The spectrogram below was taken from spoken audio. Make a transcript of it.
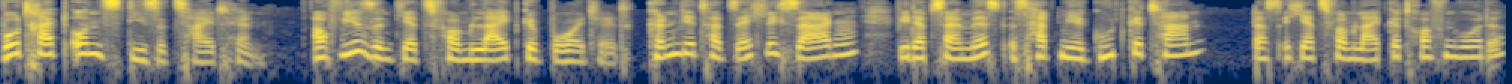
Wo treibt uns diese Zeit hin? Auch wir sind jetzt vom Leid gebeutelt. Können wir tatsächlich sagen, wie der Psalmist, es hat mir gut getan, dass ich jetzt vom Leid getroffen wurde?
